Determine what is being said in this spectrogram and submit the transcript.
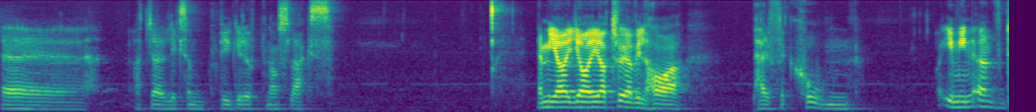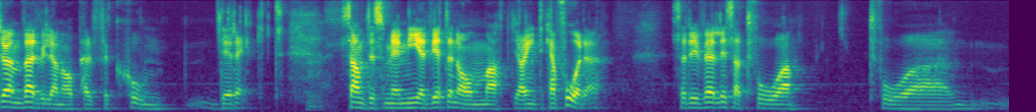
Eh, att jag liksom bygger upp någon slags... Nej, men jag, jag, jag tror jag vill ha perfektion. I min drömvärld vill jag nog ha perfektion direkt. Samtidigt som jag är medveten om att jag inte kan få det. Så det är väldigt så här, två, två mm,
